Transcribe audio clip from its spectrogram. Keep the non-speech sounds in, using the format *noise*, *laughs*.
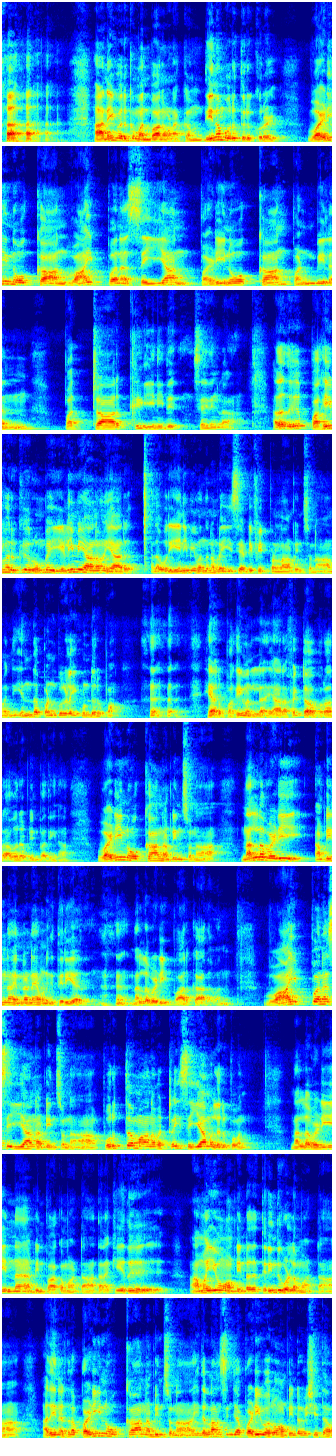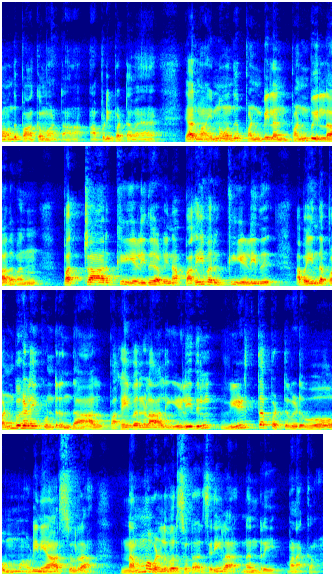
*laughs* அனைவருக்கும் அன்பான வணக்கம். தினம் ஒரு திருக்குறள். வழிநோக்கான் வாய்ப்பன செய்யான் பழிநோக்கான் பண்பிலன் பற்றார்க்கு இனிது. சரிதுங்களா? அதாவது பகைவருக்கு ரொம்ப எளிமையானவன் யார்? அதாவது ஒரு எனிமி வந்து நம்மளை ஈஸியாக டிஃபீட் பண்ணலாம் அப்படின்னு சொன்னால் அவன் எந்த பண்புகளை கொண்டிருப்பான்? *laughs* யார் பகைவன் இல்லை யார் அஃபெக்ட் ஆக போகிறார் அவர் அப்படின்னு பார்த்தீங்கன்னா வழி நோக்கான் அப்படின்னு சொன்னால் நல்ல வழி அப்படின்னா என்னன்னே அவனுக்கு தெரியாது. *laughs* நல்ல வழி பார்க்காதவன். வாய்ப்பன செய்யான் அப்படின்னு சொன்னால் பொருத்தமானவற்றை செய்யாமல் இருப்பவன். நல்ல வழி என்ன அப்படின்னு பார்க்க மாட்டான். தனக்கு எது அமையும் அப்படின்றத தெரிந்து கொள்ள மாட்டான். அதே நேரத்தில் பழி நோக்கான் அப்படின்னு சொன்னால் இதெல்லாம் செஞ்சால் பழி வரும் அப்படின்ற விஷயத்த அவன் வந்து பார்க்க மாட்டான். அப்படிப்பட்டவன். யாருமா இன்னும் வந்து பண்பிலன் பண்பு இல்லாதவன். பற்றார்க்கு எளிது அப்படின்னா பகைவருக்கு எளிது. அப்போ இந்த பண்புகளை கொண்டிருந்தால் பகைவர்களால் எளிதில் வீழ்த்தப்பட்டு விடுவோம் அப்படின்னு யார் சொல்கிறா நம்ம வள்ளுவர் சொல்கிறார் சரிங்களா? நன்றி வணக்கம்.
